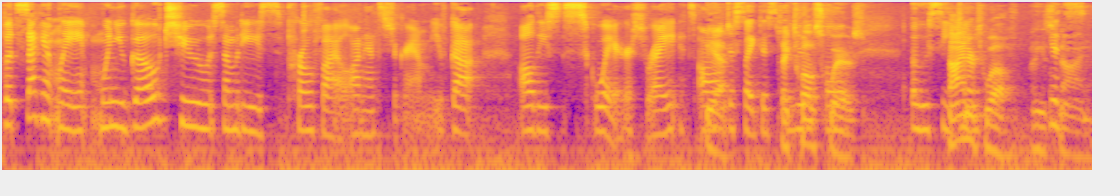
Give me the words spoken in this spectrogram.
but secondly, when you go to somebody's profile on Instagram, you've got all these squares, right? It's all Yeah. just like this. It's like 12 squares. OCD. Nine or 12. I think it's, It's nine.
